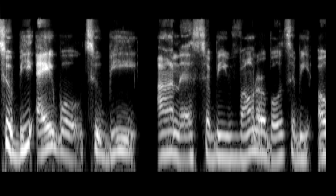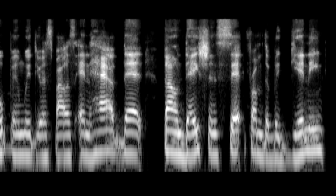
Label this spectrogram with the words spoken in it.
to be able to be honest, to be vulnerable, to be open with your spouse and have that foundation set from the beginning,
